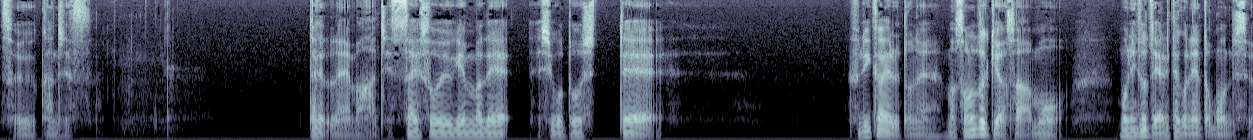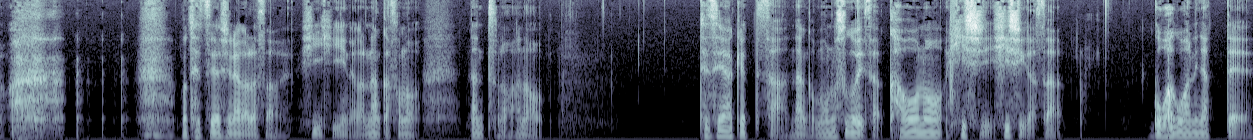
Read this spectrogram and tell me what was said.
そういう感じです。だけどね、まあ実際そういう現場で仕事をして、振り返るとね、まあその時はさ、もう、もう二度とやりたくねえと思うんですよ。もう徹夜しながらさ、ヒーヒー言いながら、なんかその、なんつうの、あの、徹夜明けってさ、なんかものすごいさ、顔の皮脂、皮脂がさ、ゴワゴワになって、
